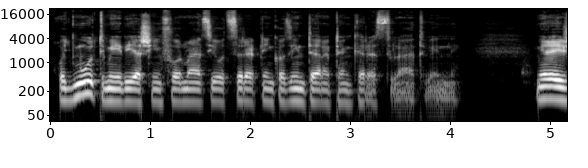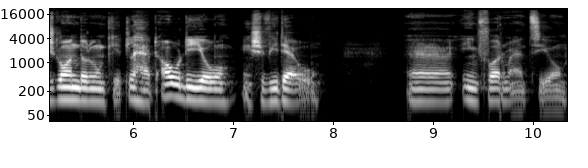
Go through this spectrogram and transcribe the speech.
hogy multimédiás információt szeretnénk az interneten keresztül átvinni. Mire is gondolunk itt? Lehet audio és videó információ.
